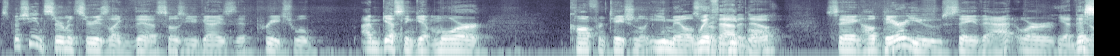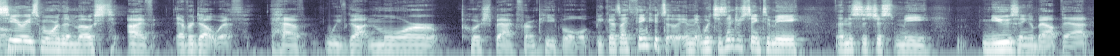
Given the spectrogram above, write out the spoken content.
especially in sermon series like this, those of you guys that preach will, I'm guessing, get more confrontational emails Without a from people doubt. saying, "How dare you say that?" Or Yeah, this you know, series more than most I've ever dealt with have we've gotten more pushback from people because I think it's which is interesting to me, and this is just me musing about that.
